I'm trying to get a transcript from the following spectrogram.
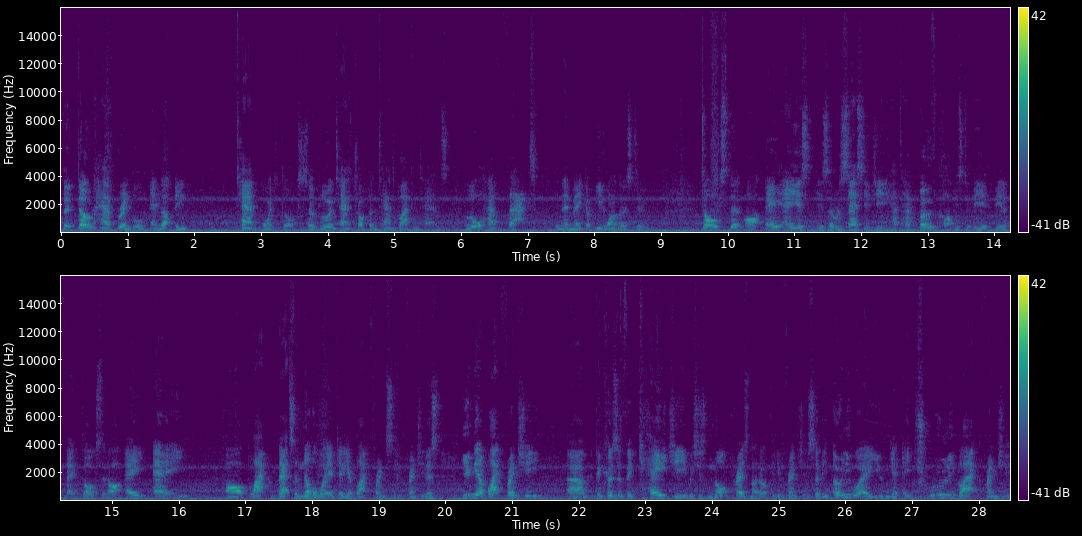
that don't have brindle end up being tan pointed dogs. So blue and tans, chocolate and tans, black and tans will all have that in their makeup, either one of those two. Dogs that are AA is, is a recessive gene. You have to have both copies to be, be in effect. Dogs that are AA are black. That's another way of getting a black Frenchie. Frenchie. This you can get a black Frenchie um, because of the KG, which is not present, I don't think, in Frenchies. So the only way you can get a truly black Frenchie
